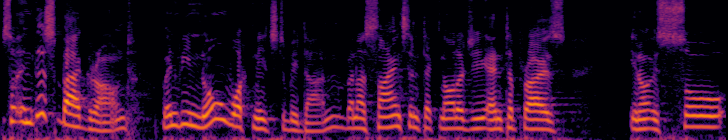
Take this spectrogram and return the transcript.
So in this background, when we know what needs to be done, when our science and technology enterprise you know, is so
